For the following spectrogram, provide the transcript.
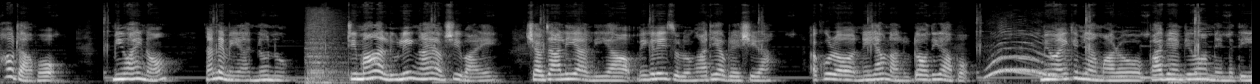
ဟုတ်တာပေါ့မိဝိုင်းနော်ငါနာမည်ကနုံနုံဒီမှာကလူလေး9ယောက်ရှိပါတယ်ယောက်ျားလေးက4ယောက်မိန်းကလေးဆိုလို့9တယောက်တည်းရှိတာအခုတော့နေရောက်လာလို့တော်သေးတာပေါ့မိဝိုင်းခင်ဗျာမှာတော့ဘာပြန်ပြောရမယ်မသိ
